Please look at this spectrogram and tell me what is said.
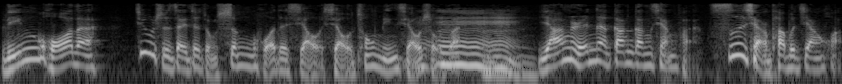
灵活呢就是在这种生活的小小聪明、小手段。嗯嗯洋人呢刚刚相反，思想他不僵化，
